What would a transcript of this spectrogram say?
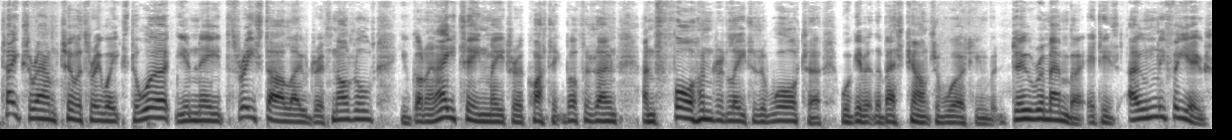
Takes around two or three weeks to work. You need three-star low drift nozzles. You've got an 18 metre aquatic buffer zone and 400 litres of water will give it the best chance of working. But do remember, it is only for use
